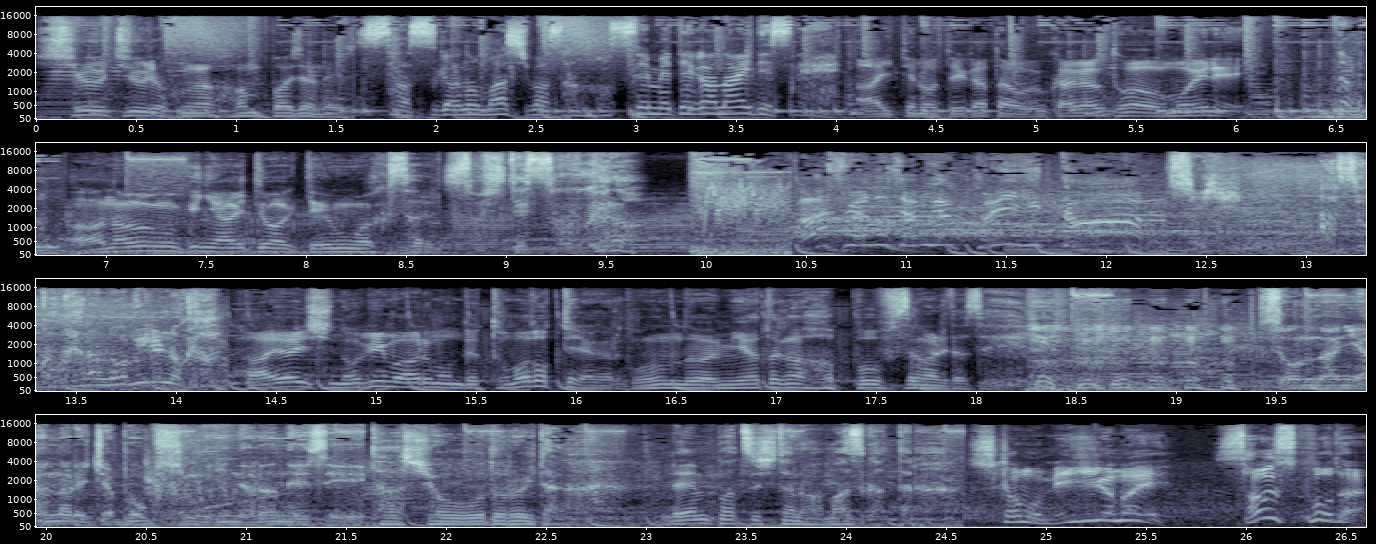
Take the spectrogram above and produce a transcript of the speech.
集中力が半端じゃねえ。さすがの真柴さんも攻め手がないですね。相手の出方を伺うとは思えねえ。あの動きに相手は幻惑される。そしてそこからクリーンヒットあそこから伸びるのか。速いし伸びもあるもんで戸惑ってやがる。今度は宮田が八方塞がりだぜ。そんなに離れちゃボクシングにならねえぜ。多少驚いたが連発したのはまずかったな。しかも右構えサウスポーだ。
